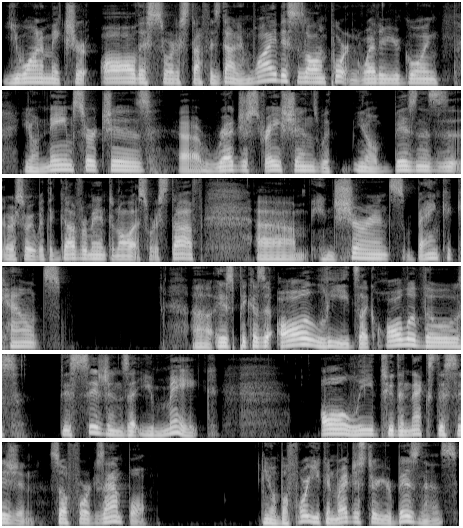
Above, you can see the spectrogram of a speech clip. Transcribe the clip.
you want to make sure all this sort of stuff is done. And why this is all important, whether you're going, you know, name searches, uh, registrations with you know businesses or sorry with the government and all that sort of stuff, um, insurance, bank accounts, uh, is because it all leads like all of those decisions that you make all lead to the next decision. So, for example, you know before you can register your business,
